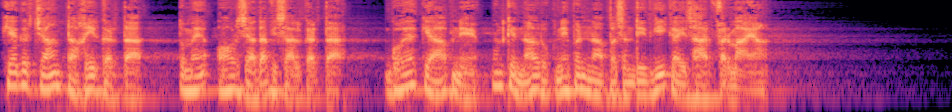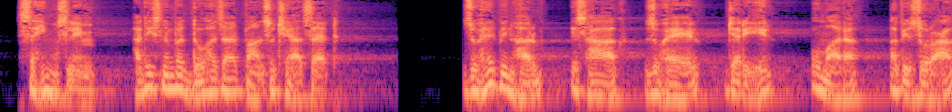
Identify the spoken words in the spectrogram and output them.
کہ اگر چاند تاخیر کرتا تو میں اور زیادہ وصال کرتا۔ گویا کہ آپ نے ان کے نہ رکنے پر ناپسندیدگی کا اظہار فرمایا۔ صحیح مسلم، حدیث نمبر دو ہزار پانچ سو چھیاسٹھ۔ زہیر بن حرب، اسحاق، زہیر، جریر، عمارہ، ابی زرعہ،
